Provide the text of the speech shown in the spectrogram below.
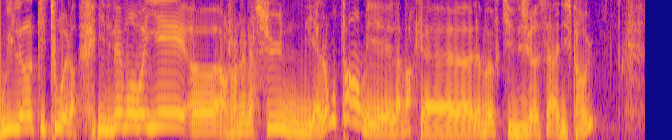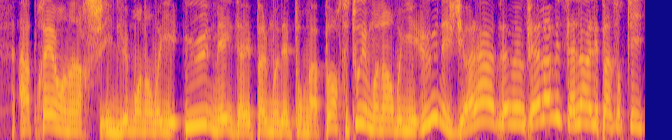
Willock et tout. Alors, il devait m'envoyer, euh, alors j'en avais reçu une, il y a longtemps, mais la marque, euh, la meuf qui gérait ça a disparu. Après, on en a reçu, il devait m'en envoyer une, mais ils n'avaient pas le modèle pour ma porte et tout. Il m'en a envoyé une et je dis, ah là, vous avez fait, ah là, mais celle-là, elle n'est pas sortie.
